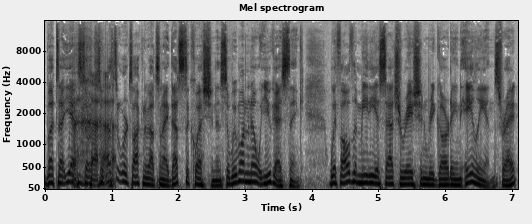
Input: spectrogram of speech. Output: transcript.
But uh, yeah, so, so that's what we're talking about tonight. That's the question, and so we want to know what you guys think. With all the media saturation regarding aliens, right?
